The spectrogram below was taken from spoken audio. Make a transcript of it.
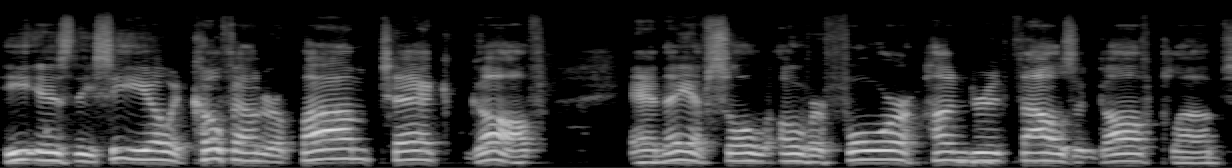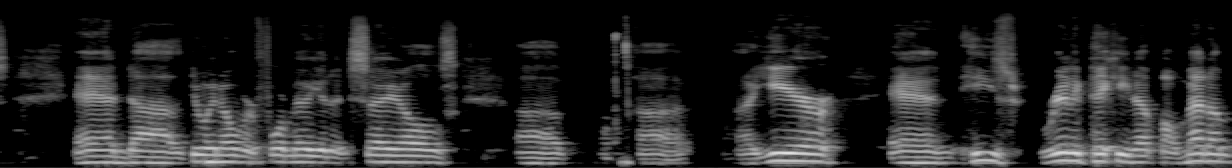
He is the CEO and co founder of BombTech Golf, and they have sold over 400,000 golf clubs and uh, doing over 4 million in sales uh, uh, a year. And he's really picking up momentum.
